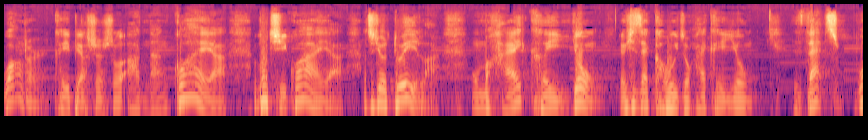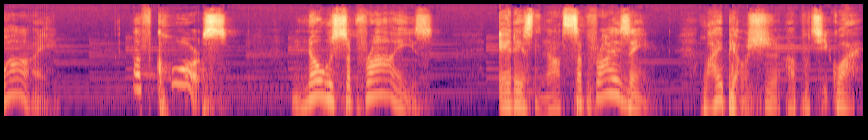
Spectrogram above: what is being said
wonder 可以表示说啊难怪呀，不奇怪呀，这就对了。我们还可以用，尤其在口语中还可以用。That's why. Of course. No surprise. It is not surprising. 来表示啊不奇怪。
